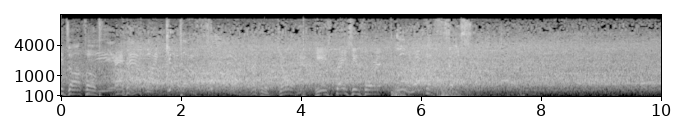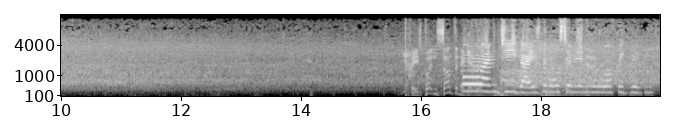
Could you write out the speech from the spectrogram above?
Feeds off of. Oh, my God, what a forearm. Look at his jaw. He's bracing for it. Ooh, right to the face. He's putting something oh, together. OMG, guys, the most evident move of Big Baby.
